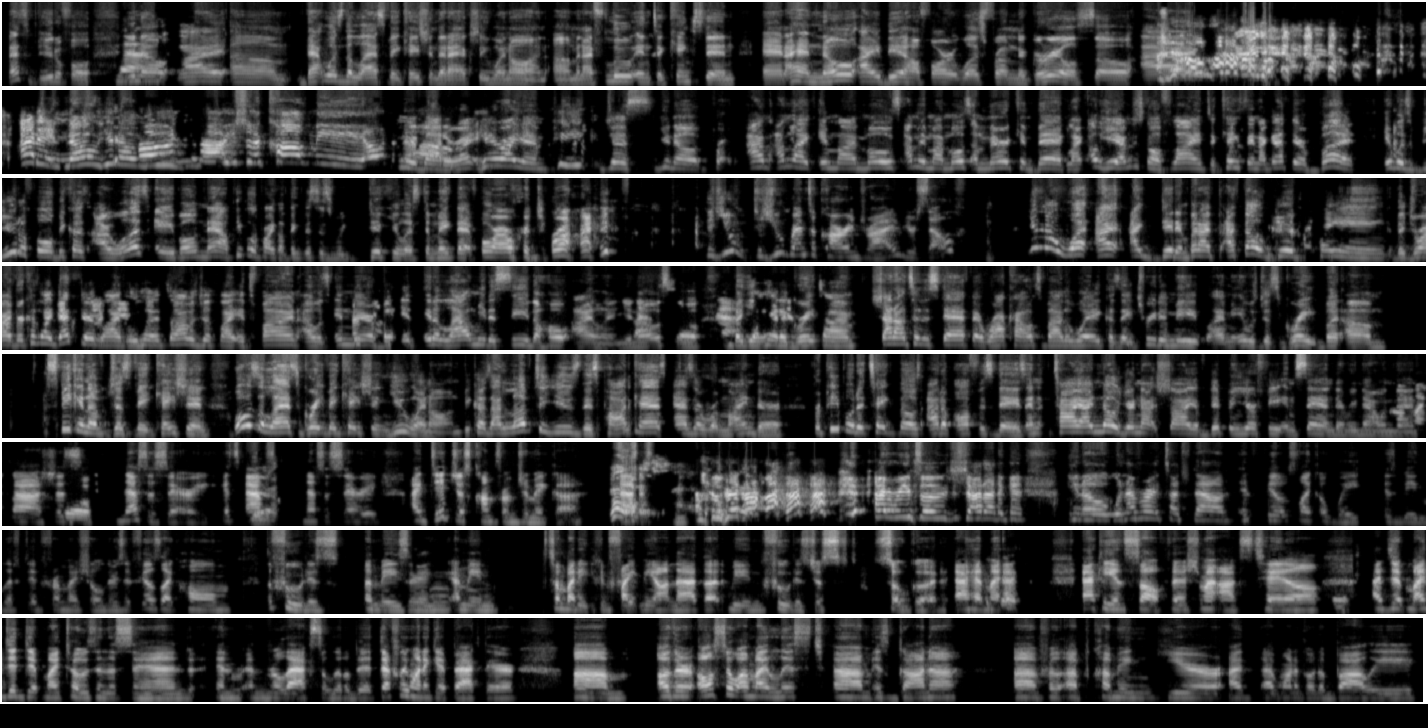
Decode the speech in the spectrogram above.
that's beautiful. Yeah. You know, I um that was the last vacation that I actually went on. Um and I flew into Kingston and I had no idea how far it was from Negril. So I I didn't know, you know oh me. no, you should have called me. Oh Tell me about it, right? Here I am, peak, just you know, I'm I'm like in my most, I'm in my most American bag, like, oh yeah, I'm just gonna fly into Kingston. I got there, but it was beautiful because I was able. Now people are probably gonna think this is ridiculous to make that four hour drive. Did you did you rent a car and drive yourself? You know what? I I didn't, but I I felt good paying the driver because like that's their livelihood. So I was just like, it's fine. I was in there, but it, it allowed me to see the whole island, you know. So, but yeah, I had a great time. Shout out to the staff at Rock House, by the way, because they treated me. I mean, it was just great. But um, speaking of just vacation, what was the last great vacation you went on? Because I love to use this podcast as a reminder for people to take those out of office days. And Ty, I know you're not shy of dipping your feet in sand every now and oh then. Oh my gosh, it's So, necessary. It's Yeah. absolutely necessary. I did just come from Jamaica. oh, I mean, so shout out again. You know, whenever I touch down, it feels like a weight is being lifted from my shoulders. It feels like home. The food is amazing. I mean, somebody can fight me on that. That I mean, food is just so good. I had my Okay. ackee and saltfish, my oxtail. I dip I did dip my toes in the sand and and relaxed a little bit. Definitely want to get back there. Um other also on my list um is Ghana uh for the upcoming year. I I want to go to Bali.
